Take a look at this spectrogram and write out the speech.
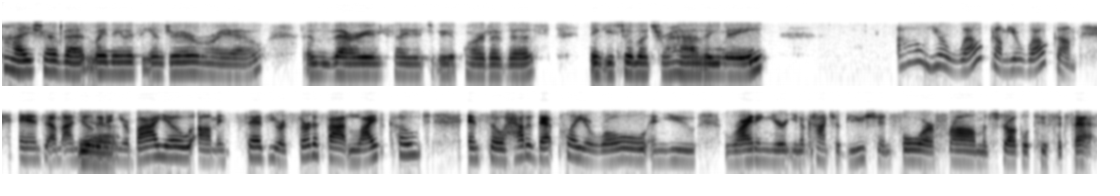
Hi, Sharvette. My name is Andrea Arroyo. I'm very excited to be a part of this. Thank you so much for having me. Oh, you're welcome. You're welcome. And um, I know yeah. that in your bio um, it says you're a certified life coach. And so, how did that play a role in you writing your, you know, contribution for from struggle to success?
